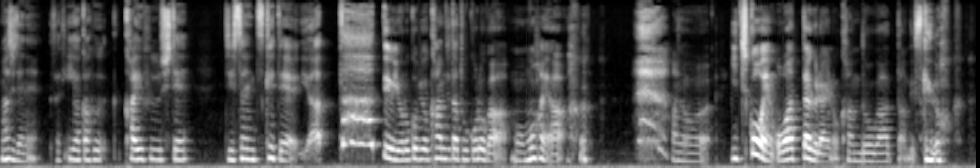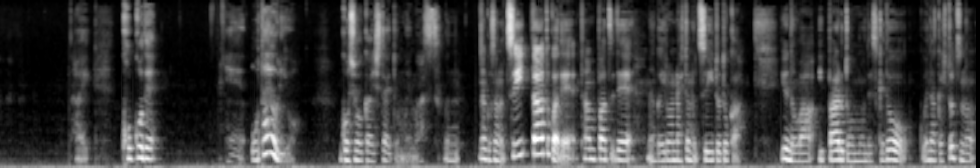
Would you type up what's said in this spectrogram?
マジでねさっきイヤーカフ開封して実際につけてやったーっていう喜びを感じたところがもうもはや あの1公演終わったぐらいの感動があったんですけど。はい。ここで、えーお便りをご紹介したいと思います。なんかそのツイッターとかで単発でなんかいろんな人のツイートとかいうのはいっぱいあると思うんですけどこれなんか一つの、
